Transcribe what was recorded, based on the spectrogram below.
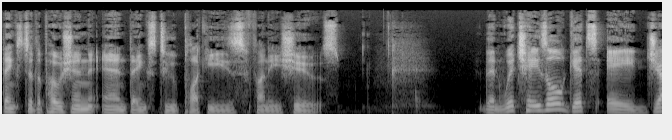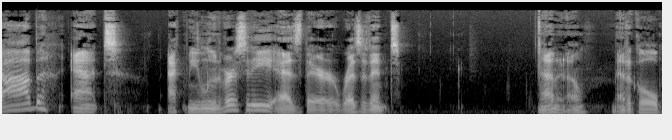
thanks to the potion and thanks to Plucky's funny shoes. Then Witch Hazel gets a job at Acme University as their resident, I don't know, medical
